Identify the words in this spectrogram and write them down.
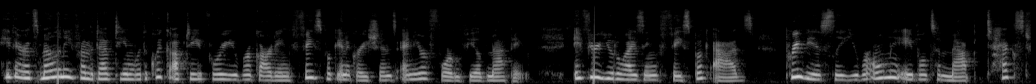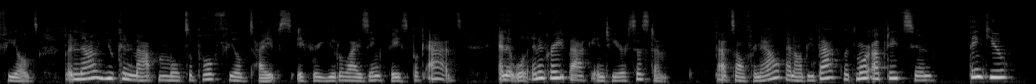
Hey there, it's Melanie from the dev team with a quick update for you regarding Facebook integrations and your form field mapping. If you're utilizing Facebook ads, previously you were only able to map text fields, but now you can map multiple field types if you're utilizing Facebook ads, and it will integrate back into your system. That's all for now, and I'll be back with more updates soon. Thank you!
